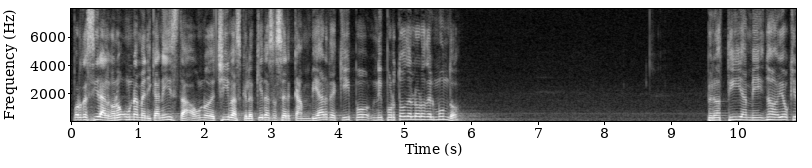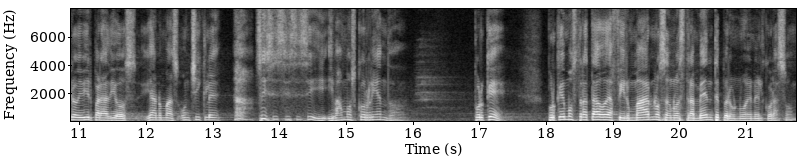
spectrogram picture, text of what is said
por decir algo, ¿no? Un americanista o uno de Chivas que le quieras hacer cambiar de equipo, ni por todo el oro del mundo. Pero a ti y a mí, no, yo quiero vivir para Dios. Ya nomás, un chicle. Sí, sí, sí, sí, sí. Y vamos corriendo. ¿Por qué? Porque hemos tratado de afirmarnos en nuestra mente, pero no en el corazón.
